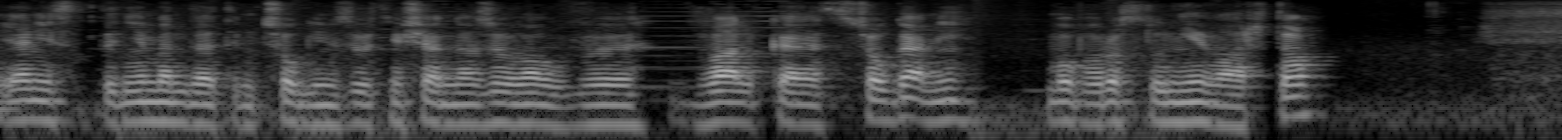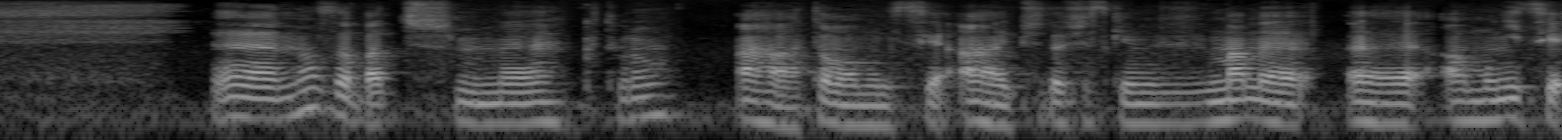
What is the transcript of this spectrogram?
Ja niestety nie będę tym czołgiem zbytnio się angażował w walkę z czołgami, bo po prostu nie warto. E, No zobaczmy, którą. Aha, tą amunicję. A i przede wszystkim mamy e, amunicję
